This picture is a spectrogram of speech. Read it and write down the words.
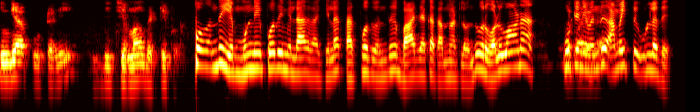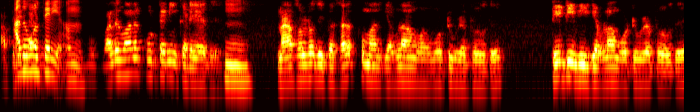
இந்தியா கூட்டணி நிச்சயமாக வெற்றி பெறும். இப்போ வந்து முன்னே போதும் இல்லாத வகையில தற்போது வந்து பாஜக தமிழ்நாட்டுல வந்து ஒரு வலுவான கூட்டணி வந்து அமைத்து உள்ளது. அது உங்களுக்கு தெரியும். வலுவான கூட்டணி கிடையாது. நான் சொல்கிறது இப்போ சரத்குமாருக்கு எவ்வளோ ஓட்டு விழ போகுது? டிடிவிக்கு எவ்வளோ ஓட்டு விழ போகுது?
